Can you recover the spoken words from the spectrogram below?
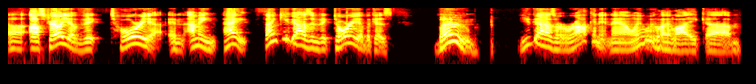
Uh, Australia, Victoria, and I mean, hey, thank you guys in Victoria because, boom, you guys are rocking it now. And we like, like, um,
